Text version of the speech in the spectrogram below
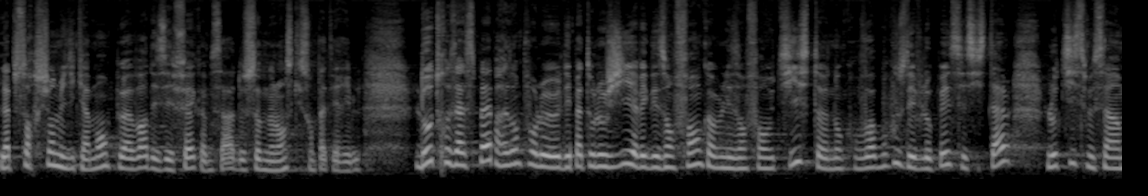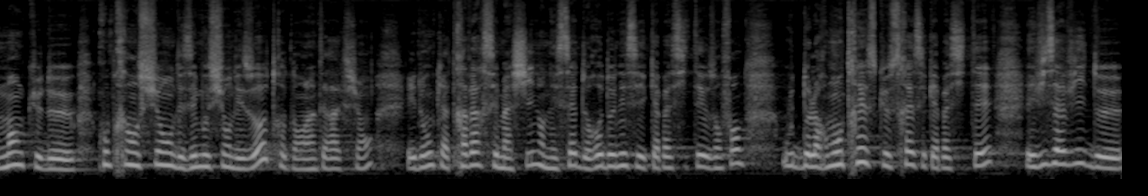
l'absorption de médicaments peut avoir des effets comme ça de somnolence qui sont pas terribles. D'autres aspects, par exemple pour des pathologies avec des enfants comme les enfants autistes, donc on voit beaucoup se développer ces systèmes. L'autisme, c'est un manque de compréhension des émotions des autres dans l'interaction, et donc à travers ces machines, on essaie de redonner ces capacités aux enfants ou de leur montrer ce que seraient ces capacités. Et vis-à-vis de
